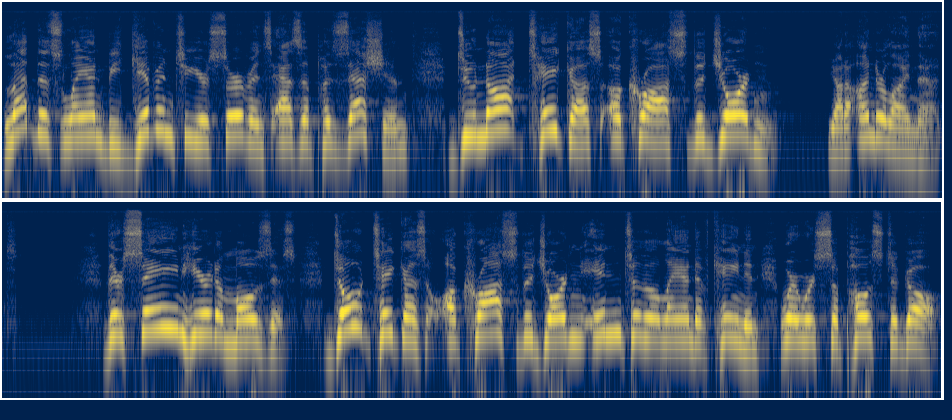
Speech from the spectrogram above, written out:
let this land be given to your servants as a possession. Do not take us across the Jordan. You ought to underline that. They're saying here to Moses, don't take us across the Jordan into the land of Canaan where we're supposed to go.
